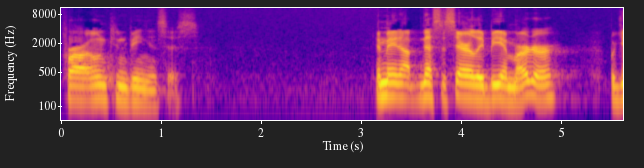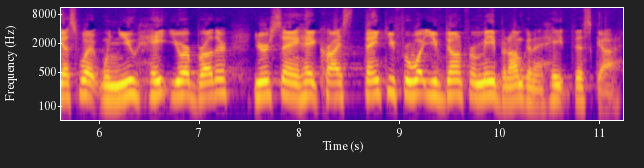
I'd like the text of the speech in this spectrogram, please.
for our own conveniences. It may not necessarily be a murderer, but guess what? When you hate your brother, you're saying, Hey, Christ, thank you for what you've done for me, but I'm going to hate this guy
